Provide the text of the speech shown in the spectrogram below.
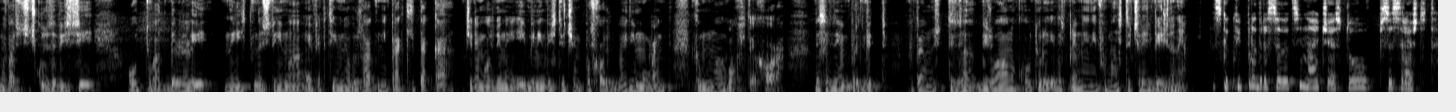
Но това всичко зависи от това дали наистина ще има ефективни образователни практики така, че да може да има и билингвистичен подход в един момент към глухите хора. Да се вземе предвид потребностите за визуална култура и възприемане на информацията чрез виждане. С какви предразсъдъци най-често се срещате?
